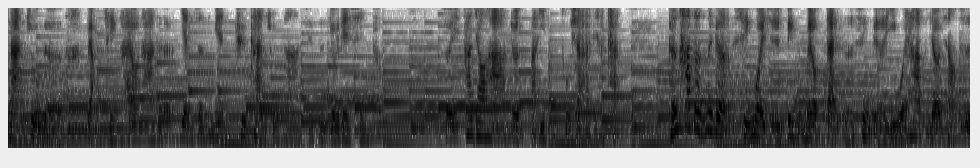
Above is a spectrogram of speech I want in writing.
男主的表情还有他的眼神里面去看出他其实有一点心疼，所以他要他就把衣服脱下来给他看。可是他的那个行为其实并没有带着性别的意味，他比较像是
